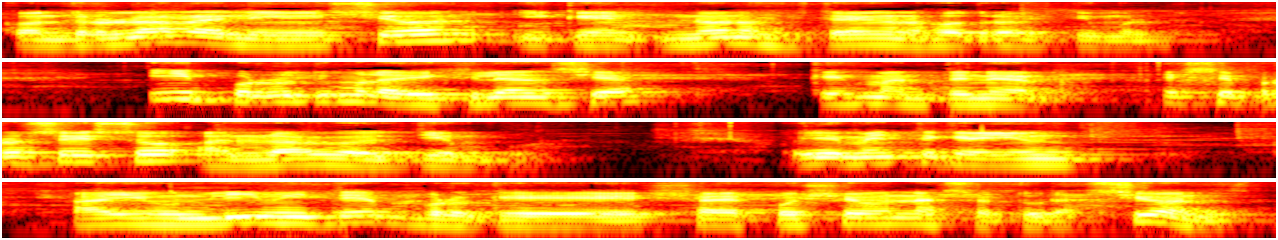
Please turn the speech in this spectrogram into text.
Controlar la inhibición y que no nos distraigan los otros estímulos. Y por último la vigilancia, que es mantener ese proceso a lo largo del tiempo. Obviamente que hay un, hay un límite porque ya después lleva una saturación,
